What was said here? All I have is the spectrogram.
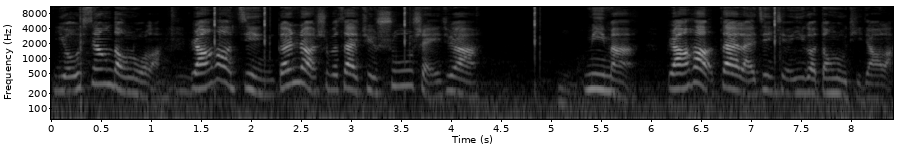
邮箱登录了？然后紧跟着是不是再去输谁去啊？密码，然后再来进行一个登录提交了，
